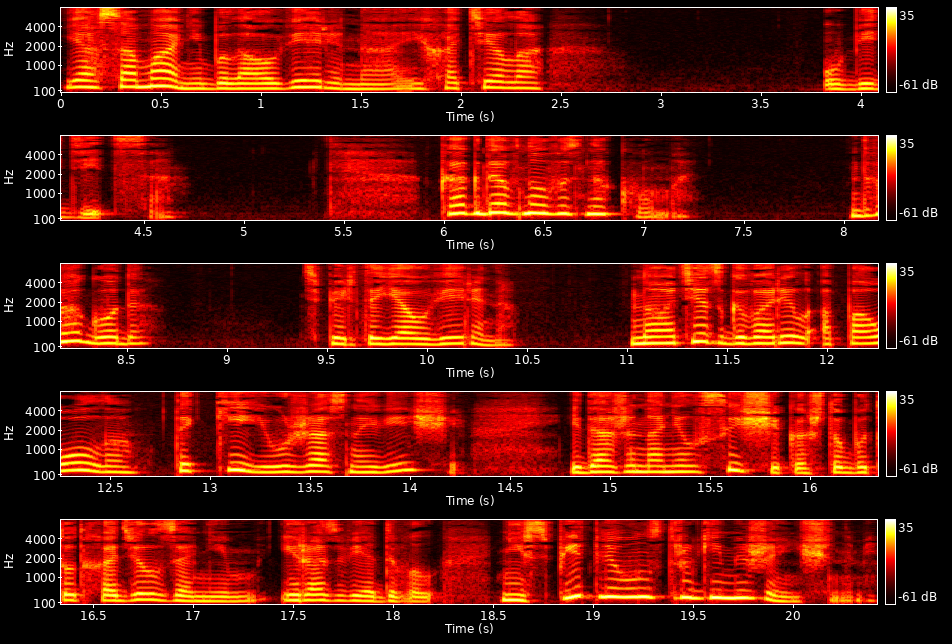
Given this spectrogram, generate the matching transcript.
я сама не была уверена и хотела убедиться». Как давно вы знакомы? Два года. Теперь-то я уверена. Но отец говорил о Паоло такие ужасные вещи и даже нанял сыщика, чтобы тот ходил за ним и разведывал, не спит ли он с другими женщинами.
